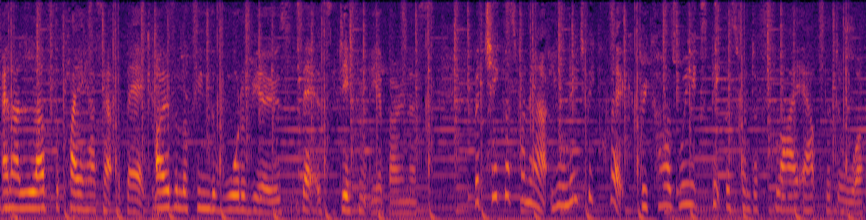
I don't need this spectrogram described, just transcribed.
And I love the playhouse out the back, overlooking the water views. That is definitely a bonus. But check this one out. You'll need to be quick because we expect this one to fly out the door.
